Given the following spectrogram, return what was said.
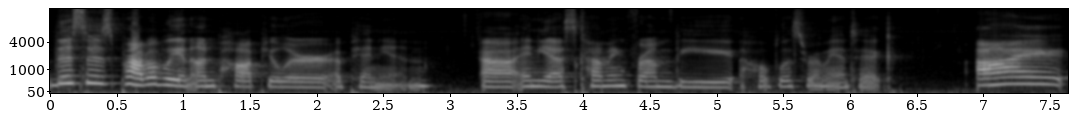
this is probably an unpopular opinion. Uh, and yes, coming from the hopeless romantic, I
